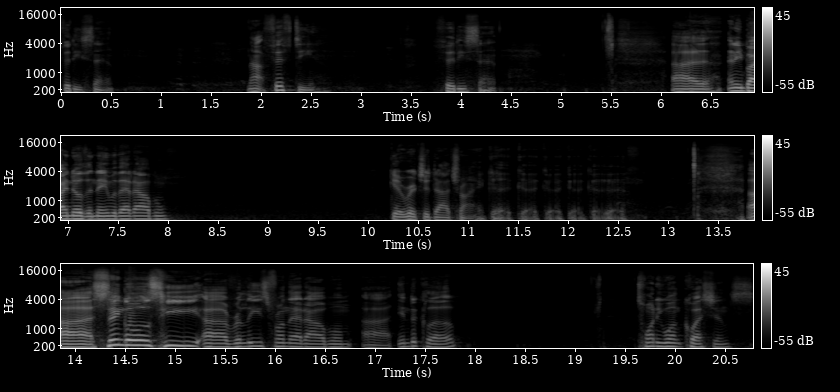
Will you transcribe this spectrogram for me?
50 Cent. Not 50, 50 Cent. Uh, anybody know the name of that album? Get Rich or Die Trying. Good, good, good, good, good, good. Uh, singles he uh, released from that album uh, In the Club, 21 Questions.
